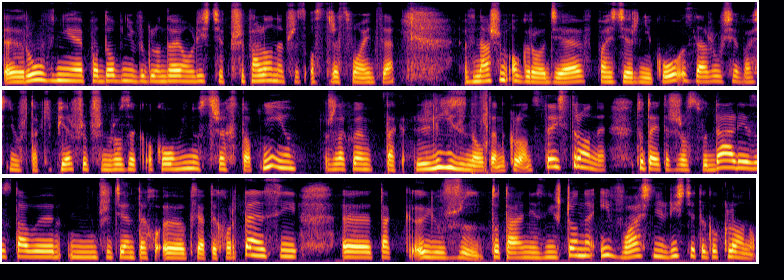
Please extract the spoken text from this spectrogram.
Równie podobnie wyglądają liście przypalone przez ostre słońce. W naszym ogrodzie w październiku zdarzył się właśnie już taki pierwszy przymrozek około minus 3 stopni i on, że tak powiem, tak liznął ten klon z tej strony. Tutaj też rosły dalie, zostały mm, przycięte e, kwiaty hortensji, e, tak już totalnie zniszczone i właśnie liście tego klonu.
